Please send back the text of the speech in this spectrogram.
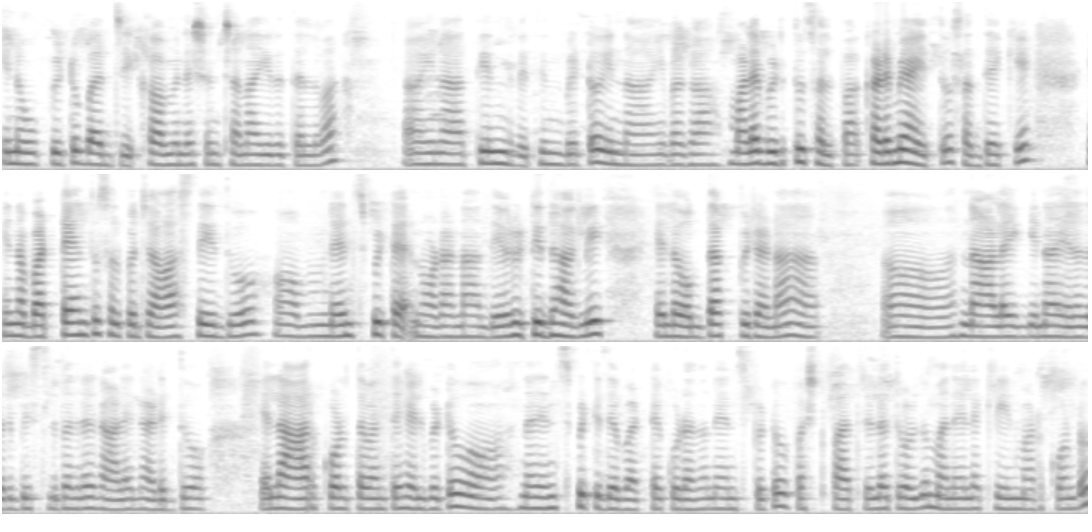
ಇನ್ನು ಉಪ್ಪಿಟ್ಟು, ಬಜ್ಜಿ ಕಾಂಬಿನೇಷನ್ ಚೆನ್ನಾಗಿರುತ್ತಲ್ವ? ಇನ್ನು ತಿಂದ್ವಿ, ತಿಂದ್ಬಿಟ್ಟು ಇನ್ನು ಇವಾಗ ಮಳೆ ಬಿಡ್ತು ಸ್ವಲ್ಪ, ಕಡಿಮೆ ಆಯಿತು ಸದ್ಯಕ್ಕೆ. ಇನ್ನು ಬಟ್ಟೆ ಅಂತೂ ಸ್ವಲ್ಪ ಜಾಸ್ತಿ ಇದ್ವು. ನೆನೆಸ್ಬಿಟ್ಟೆ, ನೋಡೋಣ ದೇವ್ರಿಟ್ಟಿದ್ದಾಗಲಿ ಎಲ್ಲ ಒಗ್ದಾಕ್ಬಿಡೋಣ. ನಾಳೆಗಿನ ಏನಾದರೂ ಬಿಸಿಲು ಬಂದರೆ ನಾಳೆ ನಾಡಿದ್ದು ಎಲ್ಲ ಆರ್ಕೊಳ್ತವೆ ಅಂತ ಹೇಳಿಬಿಟ್ಟು ನಾನು ನೆನೆಸ್ಬಿಟ್ಟಿದ್ದೆ ಬಟ್ಟೆ ಕೂಡ ನೆನೆಸ್ಬಿಟ್ಟು ಫಸ್ಟ್ ಪಾತ್ರೆ ಎಲ್ಲ ತೊಳೆದು ಮನೆಯೆಲ್ಲ ಕ್ಲೀನ್ ಮಾಡಿಕೊಂಡು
